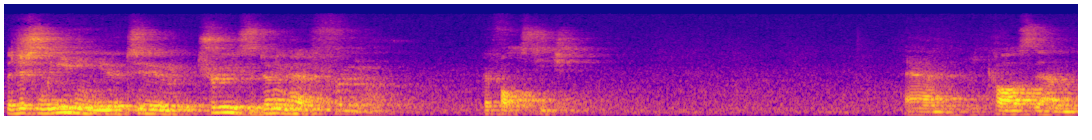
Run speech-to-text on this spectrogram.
They're just leading you to trees that don't even have fruit on. They're false teaching. And he calls them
